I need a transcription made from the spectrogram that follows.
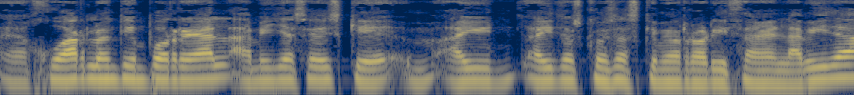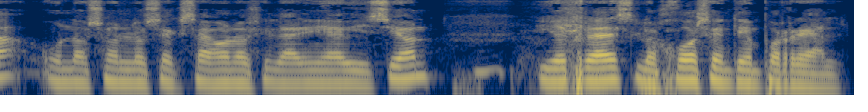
eh, jugarlo en tiempo real, a mí ya sabéis que hay, hay dos cosas que me horrorizan en la vida. Uno son los hexágonos y la línea de visión y otra es los juegos en tiempo real.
